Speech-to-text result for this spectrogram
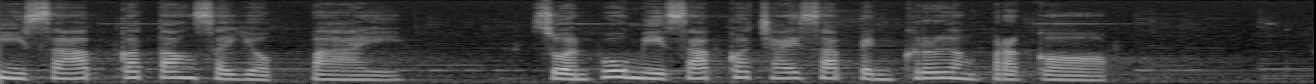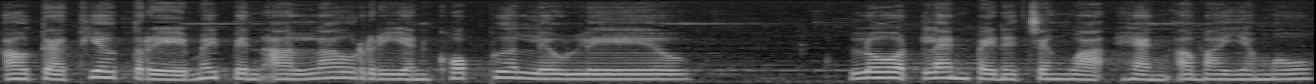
มีทรัพย์ก็ต้องสยบไป ส่วนผู้มีทรัพย์ก็ใช้ทรัพย์เป็นเครื่องประกอบ เอาแต่เที่ยวเตรไม่เป็นอันเล่าเรียนคบเพื่อนเร็วๆ โลดแล่นไปในจังหวะแห่งอบายมุก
